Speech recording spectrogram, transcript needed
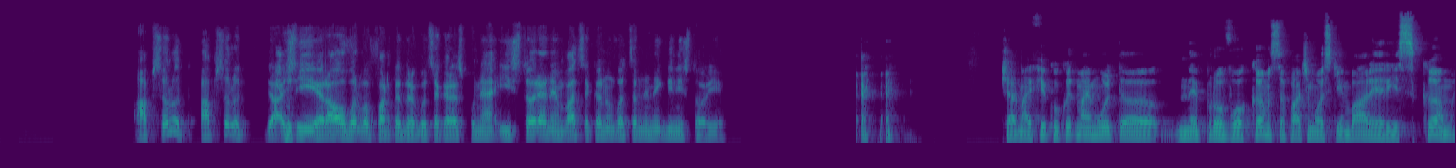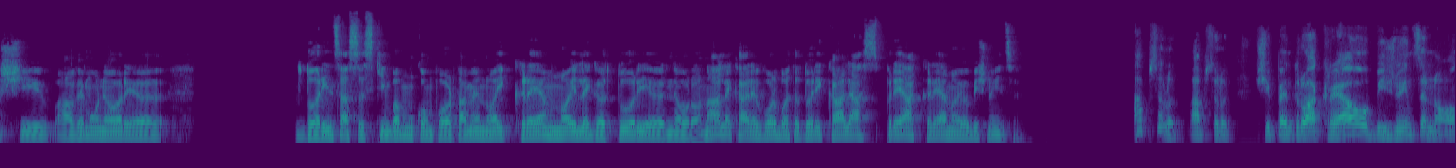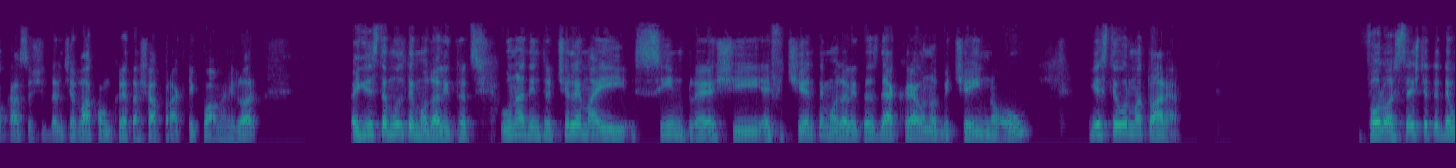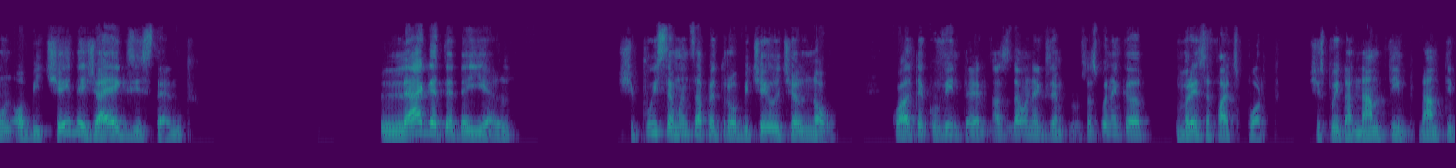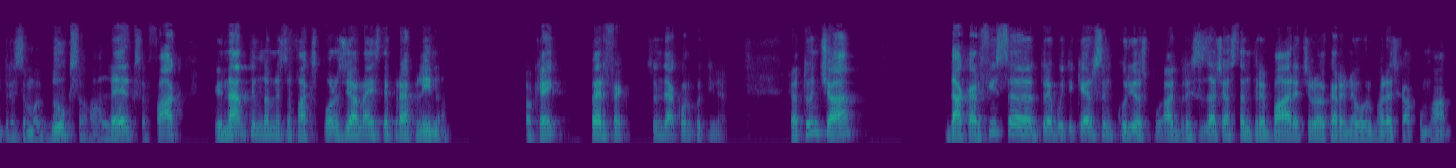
Absolut, absolut. Da, și era o vorbă foarte drăguță care spunea istoria ne învață că nu învățăm nimic din istorie. și ar mai fi cu cât mai mult uh, ne provocăm să facem o schimbare, riscăm și avem uneori uh, dorința să schimbăm un comportament noi, creăm noi legături neuronale care vor bătători calea spre a crea noi obișnuințe. Absolut, absolut. Și pentru a crea o obișnuință nouă, ca să și dăm ceva concret așa practic oamenilor, există multe modalități. Una dintre cele mai simple și eficiente modalități de a crea un obicei nou este următoarea. Folosește-te de un obicei deja existent, leagă-te de el și pui sămânța pentru obiceiul cel nou. Cu alte cuvinte, să dau un exemplu. Să spunem că vrei să faci sport și spui, dar n-am timp, n-am timp, trebuie să mă duc, să alerg, să fac. Eu n-am timp, domnule, să fac sport, ziua mea este prea plină. Ok? Perfect. Sunt de acord cu tine. Și atunci, dacă ar fi să întreb, uite, chiar sunt curios, adresez această întrebare celor care ne urmăresc acum,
